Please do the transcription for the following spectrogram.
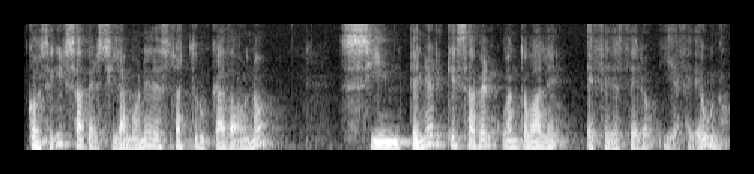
conseguir saber si la moneda está trucada o no, sin tener que saber cuánto vale f de 0 y f de 1.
